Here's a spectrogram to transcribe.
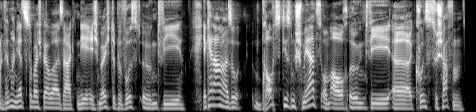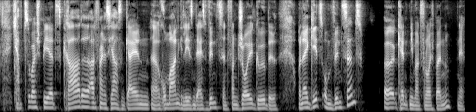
und wenn man jetzt zum Beispiel aber sagt, nee, ich möchte bewusst irgendwie, ja, keine Ahnung, also braucht es diesen Schmerz, um auch irgendwie äh, Kunst zu schaffen. Ich habe zum Beispiel jetzt gerade Anfang des Jahres einen geilen äh, Roman gelesen, der heißt Vincent von Joy Goebel. Und da geht's um Vincent, äh, kennt niemand von euch beiden, ne? Nee.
